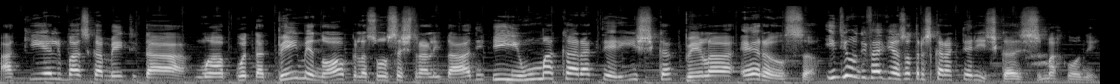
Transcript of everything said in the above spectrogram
Aqui ele basicamente dá uma quantidade bem menor pela sua ancestralidade e uma característica pela herança. E de onde vai vir as outras características, Marconi?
